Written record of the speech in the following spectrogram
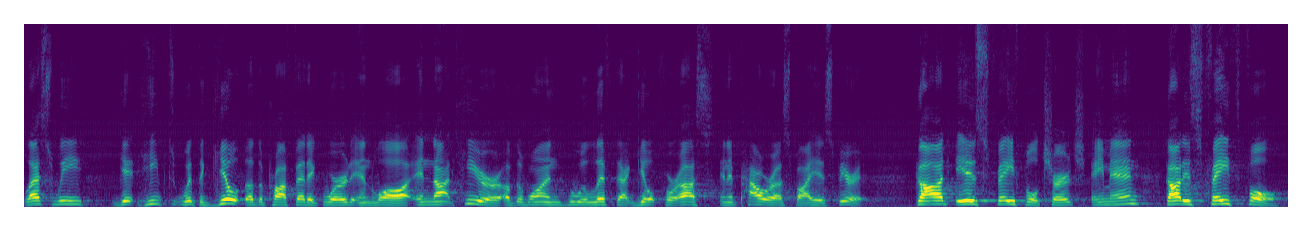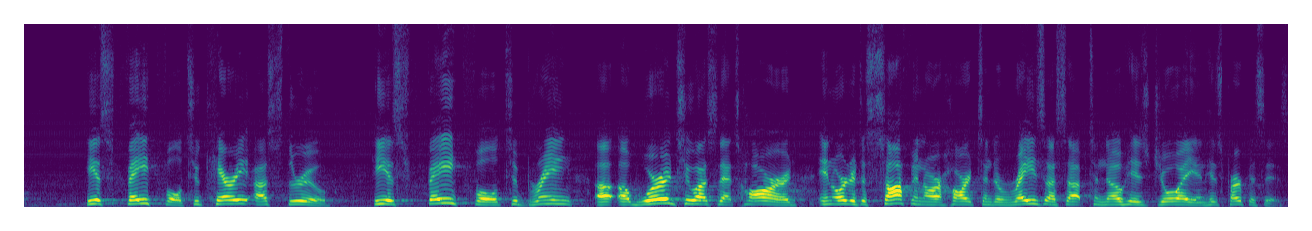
lest we get heaped with the guilt of the prophetic word and law and not hear of the one who will lift that guilt for us and empower us by His Spirit. God is faithful, church. Amen. God is faithful. He is faithful to carry us through. He is faithful to bring a, a, word to us that's hard in order to soften our hearts and to raise us up to know His joy and His purposes.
